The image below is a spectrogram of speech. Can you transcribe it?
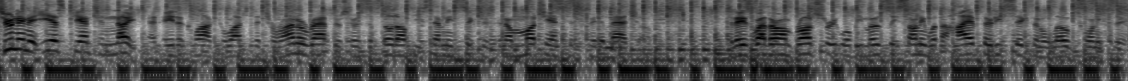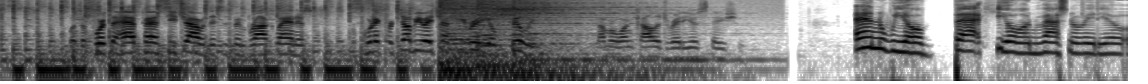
Tune in to ESPN tonight at 8 o'clock to watch the Toronto Raptors host the Philadelphia 76ers in a much-anticipated matchup. Today's weather on Broad Street will be mostly sunny with a high of 36 and a low of 26. With reports at half past each hour, this has been Brock Landis reporting for WHIP Radio Philly's number one college radio station. And we are back here on Rational Radio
